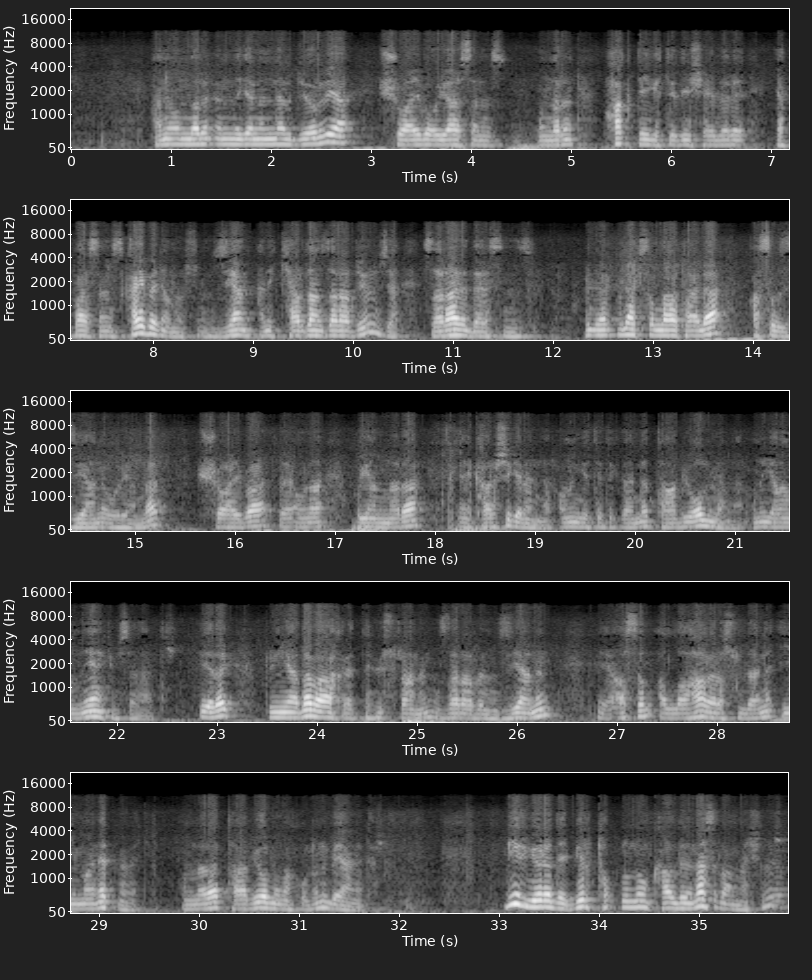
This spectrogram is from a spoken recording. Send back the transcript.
Hani onların önüne gelenler diyordu ya şu ayıba uyarsanız, onların hak diye getirdiği şeyleri yaparsanız kaybeden olursunuz. Ziyan, hani kardan zarar diyoruz ya, zarar edersiniz. Bilakis allah Teala asıl ziyana uğrayanlar, şuayba ve ona uyanlara e, karşı gelenler, onun getirdiklerine tabi olmayanlar, onu yalanlayan kimselerdir. Diyerek dünyada ve ahirette hüsranın, zararın, ziyanın e, asıl Allah'a ve Resullerine iman etmemek, onlara tabi olmamak olduğunu beyan eder. Bir yörede bir topluluğun kaldığı nasıl anlaşılır?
